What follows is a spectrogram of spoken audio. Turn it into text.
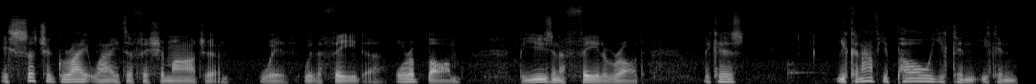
It's such a great way to fish a margin with, with a feeder or a bomb but using a feeder rod because you can have your pole, you can you can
